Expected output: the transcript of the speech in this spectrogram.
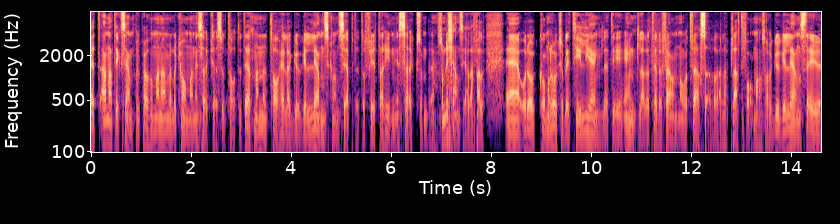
Ett annat exempel på hur man använder kameran i sökresultatet är att man nu tar hela Google Lens-konceptet och flyttar in i sök som det, som det känns i alla fall. Eh, och då kommer det också bli tillgängligt i enklare telefoner och tvärs över alla plattformar. Så Google Lens är ju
